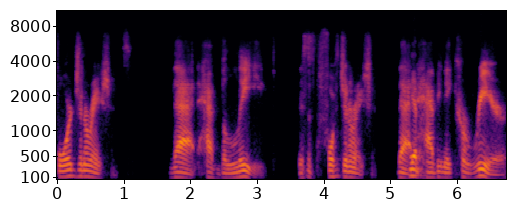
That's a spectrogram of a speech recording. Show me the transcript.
four generations that have believed this is the fourth generation that yep. having a career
